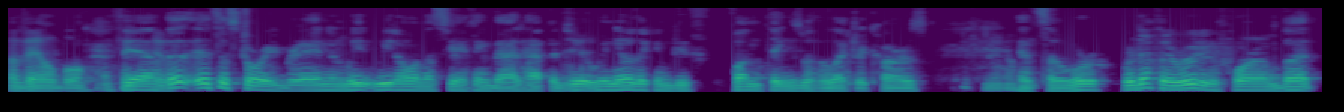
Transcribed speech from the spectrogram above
available. I think. Yeah, th- it's a storied brand, and we, we don't want to see anything bad happen to it. We know they can do fun things with electric cars, Yeah. and so we're we're definitely rooting for them, but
